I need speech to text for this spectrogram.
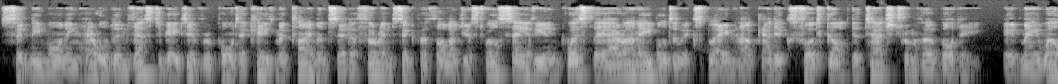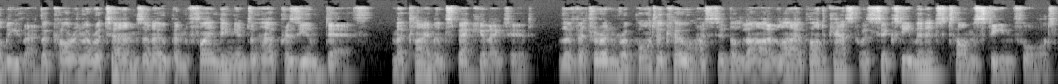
Sydney Morning Herald investigative reporter Kate McClymont said a forensic pathologist will say at the inquest they are unable to explain how Caddick's foot got detached from her body. It may well be that the coroner returns an open finding into her presumed death. McClymont speculated. The veteran reporter co-hosted the Liar Liar podcast with 60 Minutes Tom Steinfort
